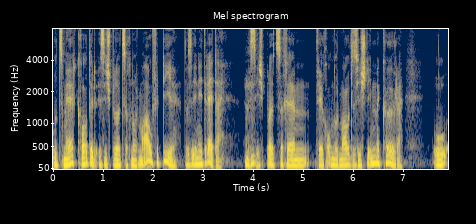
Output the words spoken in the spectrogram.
Und zu merken, oder, es ist plötzlich normal für dich, dass ich nicht rede. Mhm. Es ist plötzlich ähm, vielleicht auch normal, dass ich Stimmen höre. Und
